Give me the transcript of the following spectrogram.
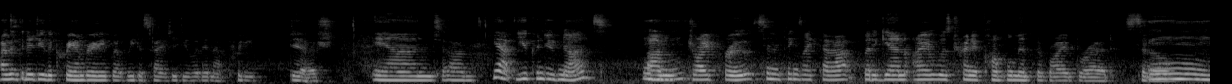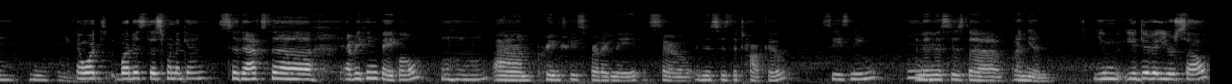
I was gonna do the cranberry, but we decided to do it in that pretty dish. And um, yeah, you can do nuts, um, dried fruits, and things like that. But again, I was trying to complement the rye bread. So, Mm. Mhm. And what what is this one again? so that's the everything bagel um, cream cheese spread I made. So, and this is the taco seasoning, and then this is the onion. You you did it yourself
